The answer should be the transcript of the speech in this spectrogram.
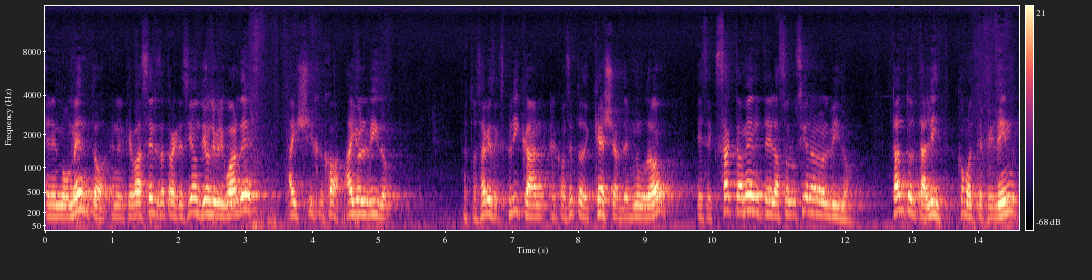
En el momento en el que va a hacer esa transgresión, Dios libre y guarde, hay shikha, hay olvido. Nuestros sabios explican el concepto de kesher, del nudo, es exactamente la solución al olvido. Tanto el talit como el tefilín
